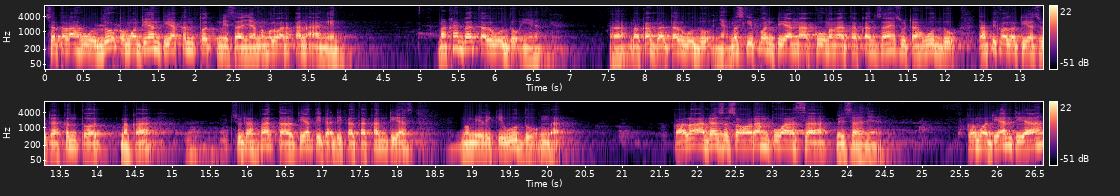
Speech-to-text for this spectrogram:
setelah wudhu kemudian dia kentut misalnya mengeluarkan angin. Maka batal wudhunya. Nah, maka batal wudhunya. Meskipun dia ngaku mengatakan saya sudah wudhu. Tapi kalau dia sudah kentut maka sudah batal. Dia tidak dikatakan dia memiliki wudhu. Enggak. Kalau ada seseorang puasa misalnya. Kemudian dia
